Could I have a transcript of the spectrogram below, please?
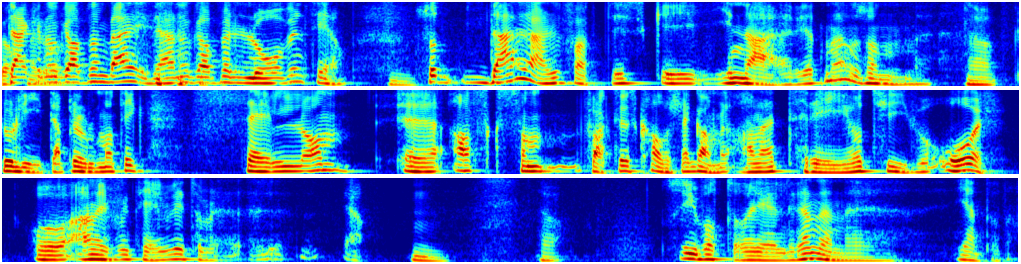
Det er ikke noe galt med meg, det er noe galt med loven, sier han. Mm. Så der er du faktisk i, i nærheten av en sånn ja. Lolita-problematikk. Selv om eh, Ask, som faktisk kaller seg gammel, han er 23 år. Og han reflekterer litt over det. Ja. Mm. ja. Syv-åtte år eldre enn denne jenta, da.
